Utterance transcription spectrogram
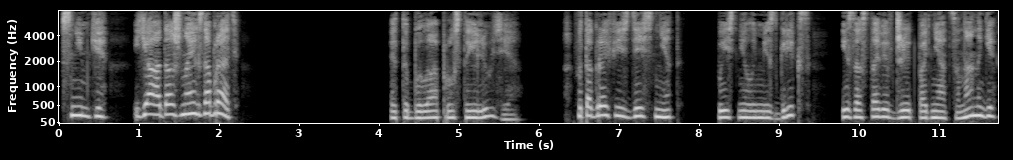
«Снимки. Я должна их забрать». Это была просто иллюзия. Фотографий здесь нет пояснила мисс Грикс и, заставив Джейд подняться на ноги,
